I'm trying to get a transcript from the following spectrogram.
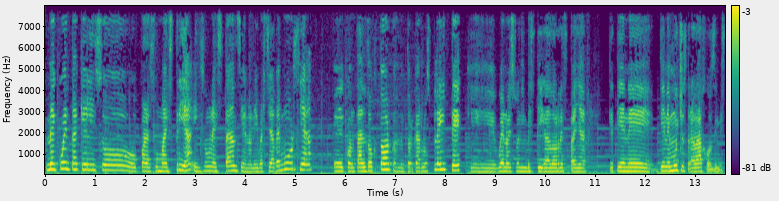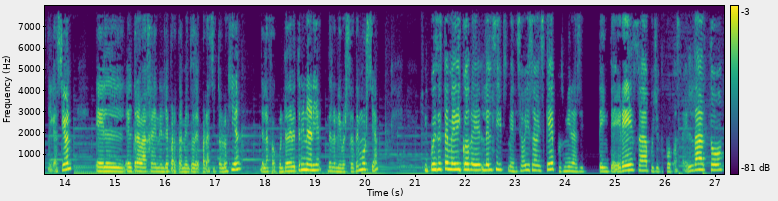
Me cuenta que él hizo para su maestría, hizo una estancia en la Universidad de Murcia eh, con tal doctor, con el doctor Carlos Pleite, que bueno, es un investigador de España que tiene, tiene muchos trabajos de investigación. Él, él trabaja en el Departamento de Parasitología de la Facultad de Veterinaria de la Universidad de Murcia y pues este médico del CIPS me dice, oye, ¿sabes qué? Pues mira, si te interesa, pues yo te puedo pasar el dato.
